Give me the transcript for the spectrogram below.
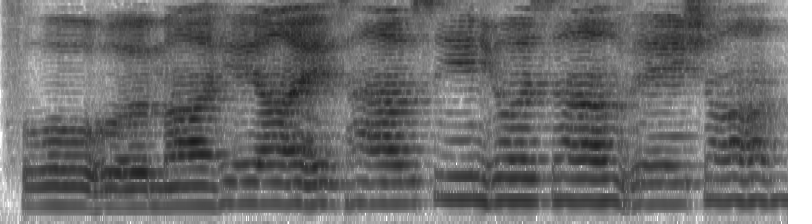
For my eyes have seen your salvation,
